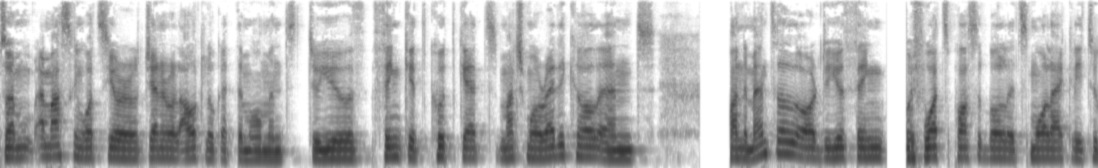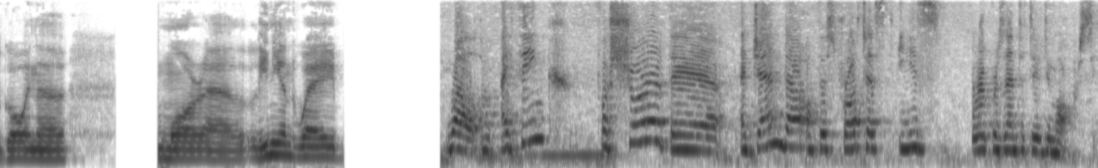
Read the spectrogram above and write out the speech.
So I'm I'm asking, what's your general outlook at the moment? Do you think it could get much more radical and fundamental, or do you think with what's possible, it's more likely to go in a more uh, lenient way? Well, I think for sure the agenda of this protest is representative democracy.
